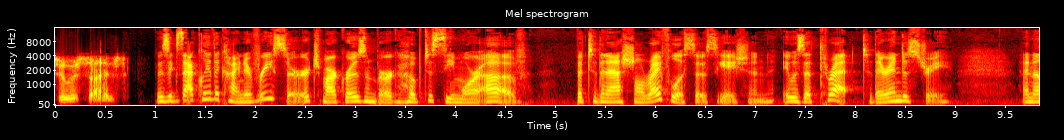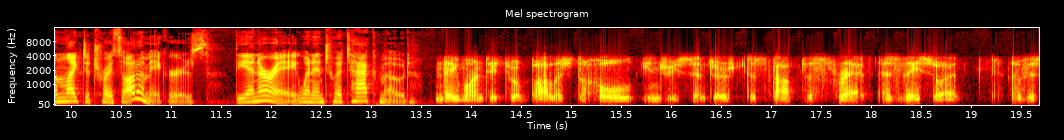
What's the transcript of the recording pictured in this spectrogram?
suicides. It was exactly the kind of research Mark Rosenberg hoped to see more of. But to the National Rifle Association, it was a threat to their industry. And unlike Detroit's automakers, the NRA went into attack mode. They wanted to abolish the whole injury center to stop the threat, as they saw it, of this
